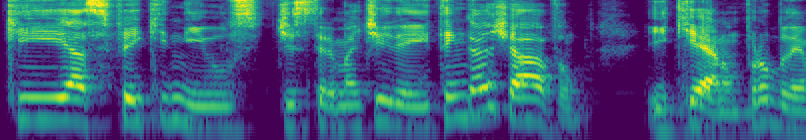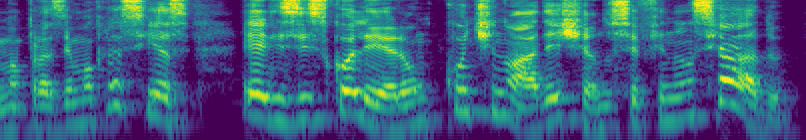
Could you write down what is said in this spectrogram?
que as fake news de extrema direita engajavam e que era um problema para as democracias. Eles escolheram continuar deixando ser financiado.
